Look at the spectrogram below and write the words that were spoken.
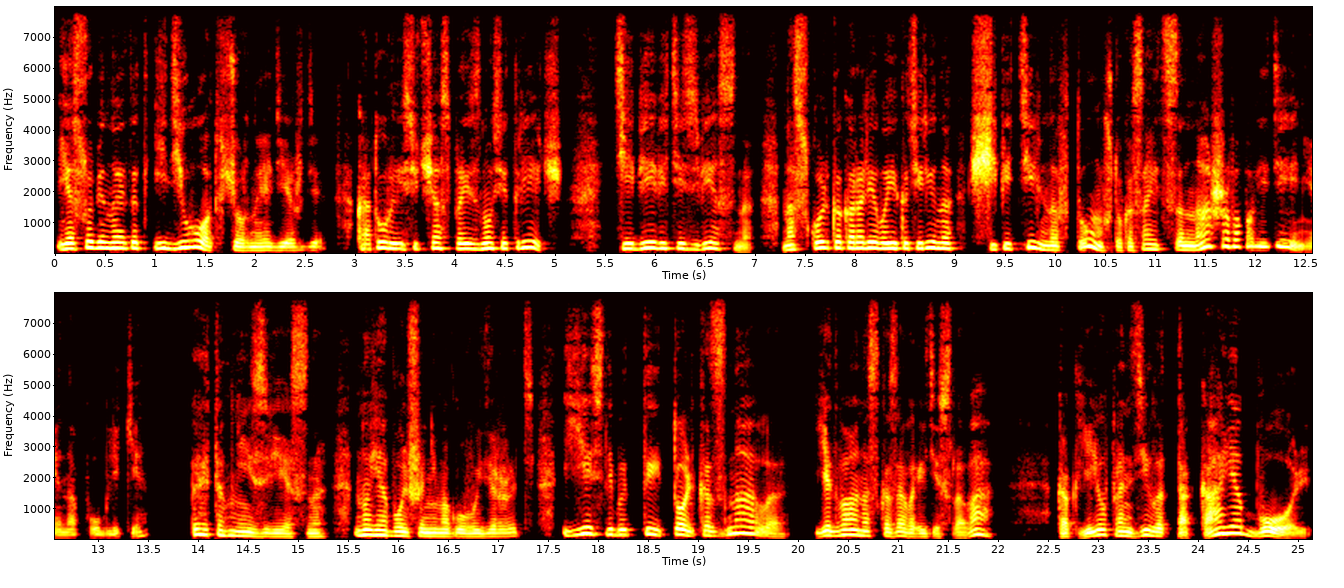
и особенно этот идиот в черной одежде, который сейчас произносит речь. Тебе ведь известно, насколько королева Екатерина щепетильна в том, что касается нашего поведения на публике. Это мне известно, но я больше не могу выдержать. Если бы ты только знала... Едва она сказала эти слова, как ее пронзила такая боль,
